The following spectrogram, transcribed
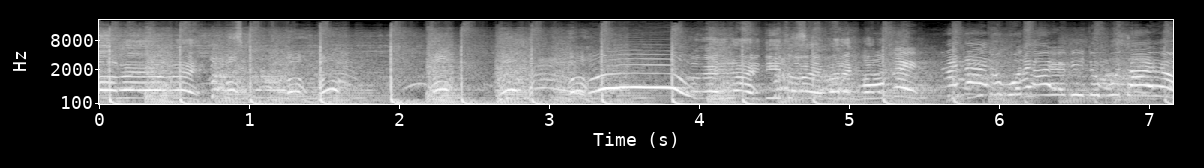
Okay, okay. Okay, Nay, dito kayo. Balik, balik. Okay, dito po tayo, dito po tayo.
